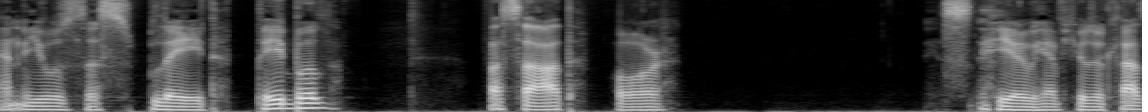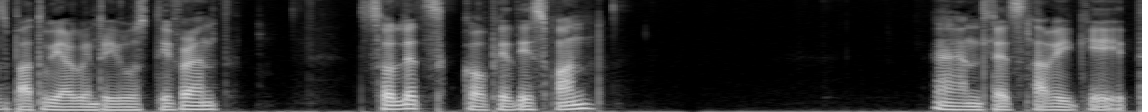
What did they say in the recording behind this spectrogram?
and use the Splade table facade or here we have user class, but we are going to use different. So let's copy this one. And let's navigate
